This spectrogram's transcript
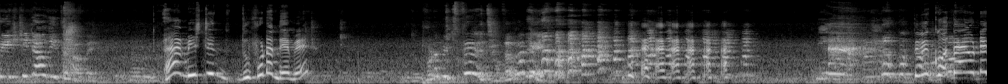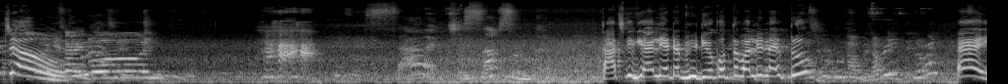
বৃষ্টিটাও দিতে হবে। হ্যাঁ বৃষ্টি দুফোটা দেবে। তুমি কোথায় উঠেছ? সব সুন্দর তা আজকে গেলি এটা ভিডিও করতে পারলি না একটু। এই।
